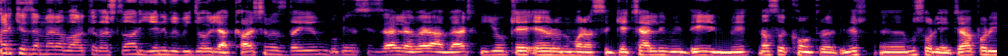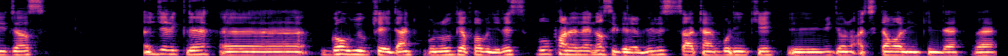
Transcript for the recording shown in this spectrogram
Herkese merhaba arkadaşlar. Yeni bir videoyla karşınızdayım. Bugün sizlerle beraber UK Euro numarası geçerli mi değil mi? Nasıl kontrol edilir? Ee, bu soruya cevap arayacağız. Öncelikle e, Go UK'den bunu yapabiliriz. Bu panele nasıl girebiliriz? Zaten bu linki e, videonun açıklama linkinde ve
